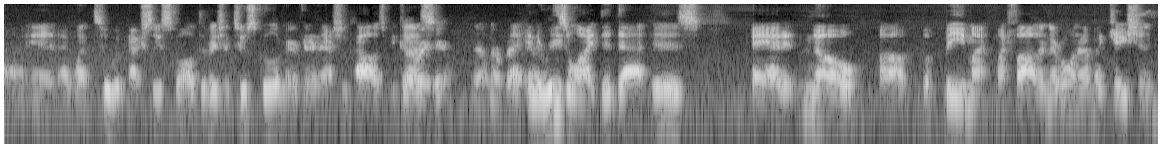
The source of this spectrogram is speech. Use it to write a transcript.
Uh, and I went to actually a small Division two school, American International College, because right here. Yeah, no, right and the reason why I did that is, A, I didn't know, uh, but B, my, my father never went on vacation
